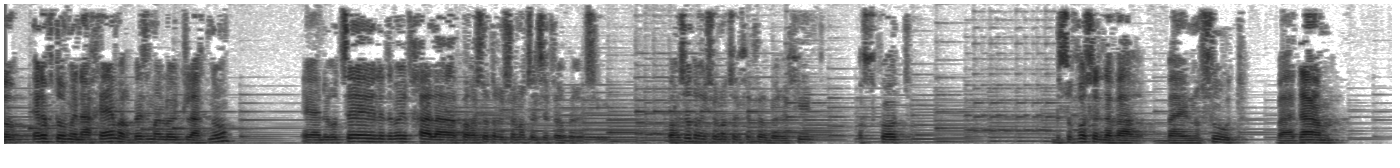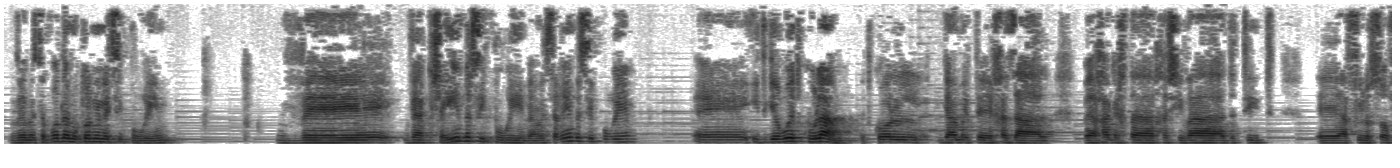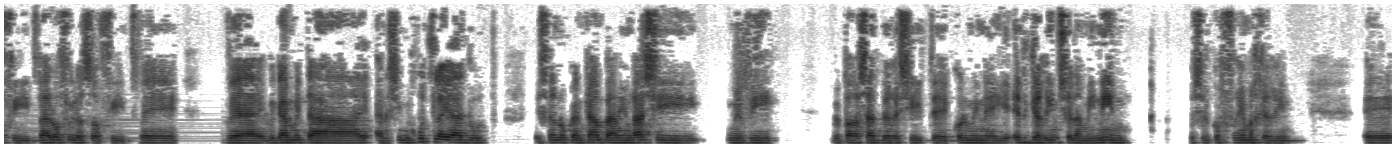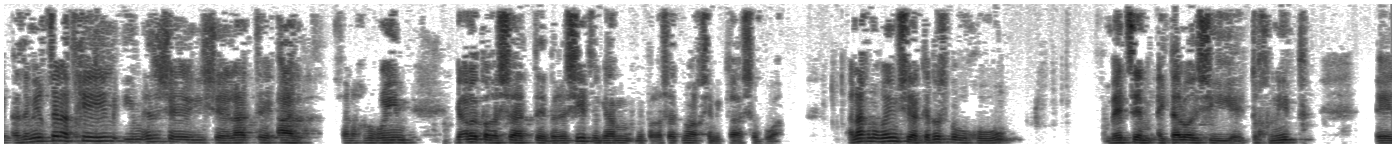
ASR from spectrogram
טוב, ערב טוב מנחם, הרבה זמן לא הקלטנו. אה, אני רוצה לדבר איתך על הפרשות הראשונות של ספר בראשית. הפרשות הראשונות של ספר בראשית עוסקות בסופו של דבר באנושות, באדם, ומספרות לנו כל מיני סיפורים, ו... והקשיים בסיפורים והמסרים בסיפורים אה, אתגרו את כולם, את כל, גם את אה, חז"ל, ואחר כך את החשיבה הדתית הפילוסופית והלא פילוסופית. ו... וגם את האנשים מחוץ ליהדות. יש לנו כאן כמה פעמים רש"י מביא בפרשת בראשית אה, כל מיני אתגרים של המינים ושל כופרים אחרים. אה, אז אני רוצה להתחיל עם איזושהי שאלת אה, על, שאנחנו רואים גם בפרשת בראשית וגם בפרשת נוח שנקרא השבוע. אנחנו רואים שהקדוש ברוך הוא, בעצם הייתה לו איזושהי תוכנית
